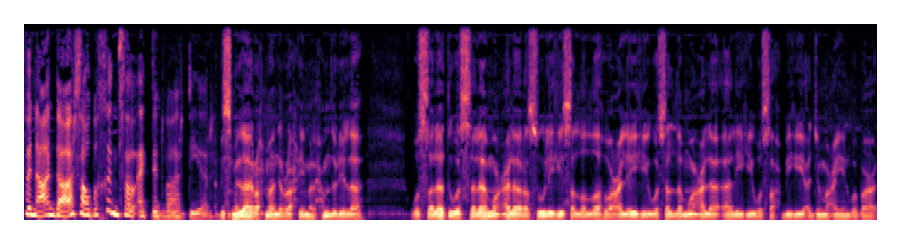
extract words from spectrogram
vanaand daar sal begin, sal ek dit waardeer. Bismillahirrahmanirrahim. Alhamdulillah. والصلاة والسلام على رسوله صلى الله عليه وسلم وعلى آله وصحبه أجمعين وبعد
